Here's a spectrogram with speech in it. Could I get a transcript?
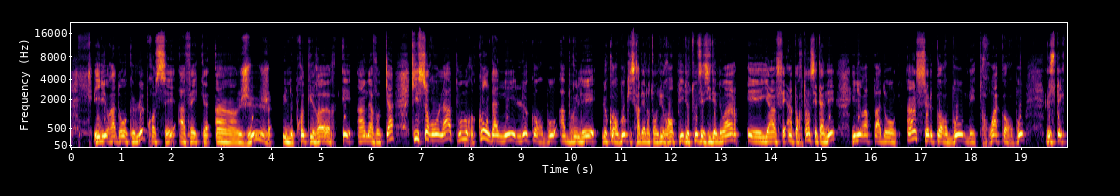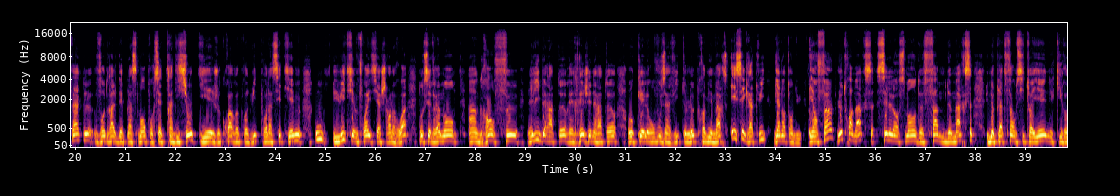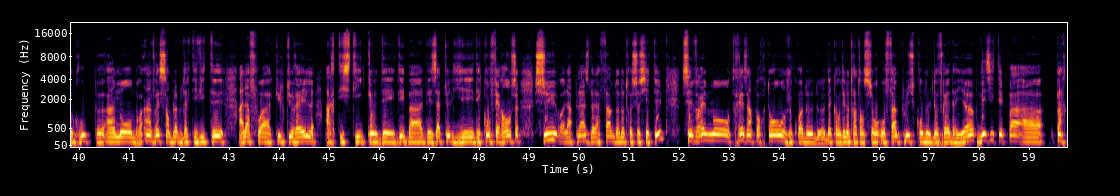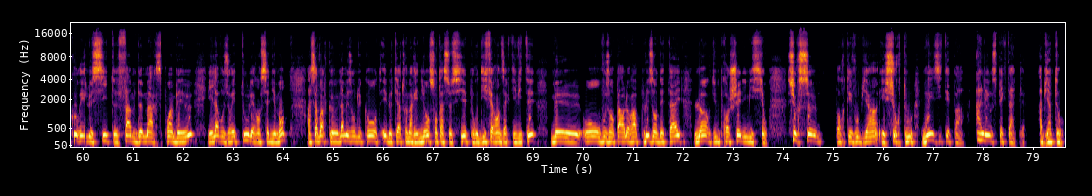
Il y aura donc le procès avec un juge, une procureure et un avocat qui seront là pour condamner le corbeau à brûler. Le corbeau qui sera bien entendu rempli de toutes ces idées noires. Et il y a un fait important cette année. Il n'y aura pas donc un seul corbeau, mais trois corbeaux. Le spectacle vaudra le déplacement pour cette tradition qui est, je crois, reproduite pour la septième ou huitième fois ici à Charleroi. Donc c'est vraiment un grand feu libérateur et régénérateur auquel on vous invite le 1er mars. Et c'est gratuit, bien entendu. Et enfin, le 3 mars, c'est le lancement de Femmes de Mars, une plateforme citoyenne qui regroupe un nombre invraisemblable d'activités à la fois culturelles, artistiques, des débats, des ateliers, des conférences sur la place de la femme dans notre société. C'est vraiment très important, je crois, d'accorder notre attention aux femmes, plus qu'on ne le devrait d'ailleurs. N'hésitez pas à parcourir le site femmesdemars.be et là vous aurez tous les renseignements. À savoir que la Maison du Comte et le Théâtre Marignan sont associés pour différentes activités, mais on vous en parlera plus en détail lors d'une prochaine émission. Sur ce, portez-vous bien et surtout, n'hésitez pas, allez au spectacle. À bientôt.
